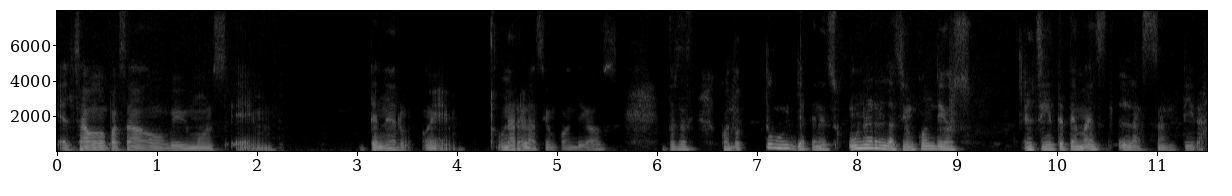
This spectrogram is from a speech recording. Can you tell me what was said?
el sábado pasado vivimos em, tener una relación con Dios. Entonces, cuando tú ya tienes una relación con Dios, el siguiente tema es la santidad.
